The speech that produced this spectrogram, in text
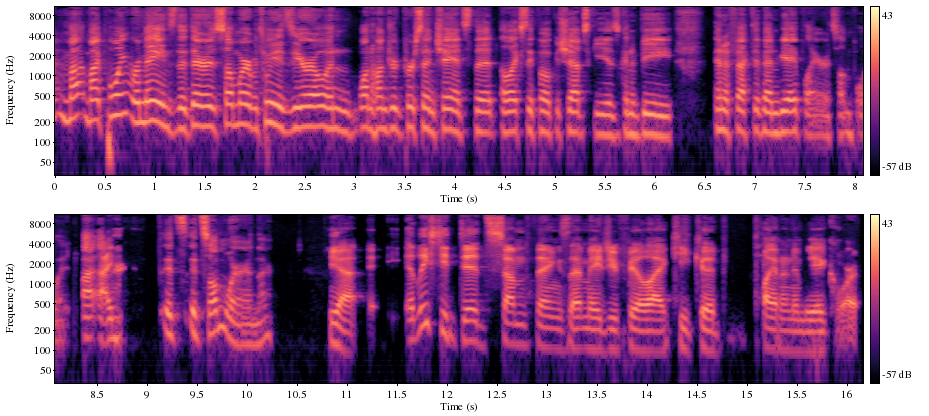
I my, my point remains that there is somewhere between a zero and 100% chance that Alexei Pokusevski is going to be an effective NBA player at some point. I, I it's, it's somewhere in there. Yeah. At least he did some things that made you feel like he could play on an NBA court.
